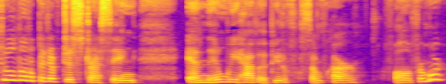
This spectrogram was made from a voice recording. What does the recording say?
do a little bit of distressing, and then we have a beautiful sunflower. Follow for more.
